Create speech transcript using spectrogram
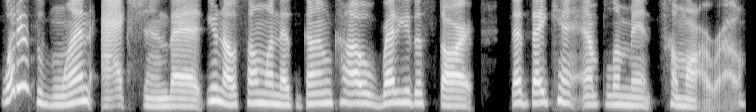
What is one action that, you know, someone that's gun co ready to start that they can implement tomorrow?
